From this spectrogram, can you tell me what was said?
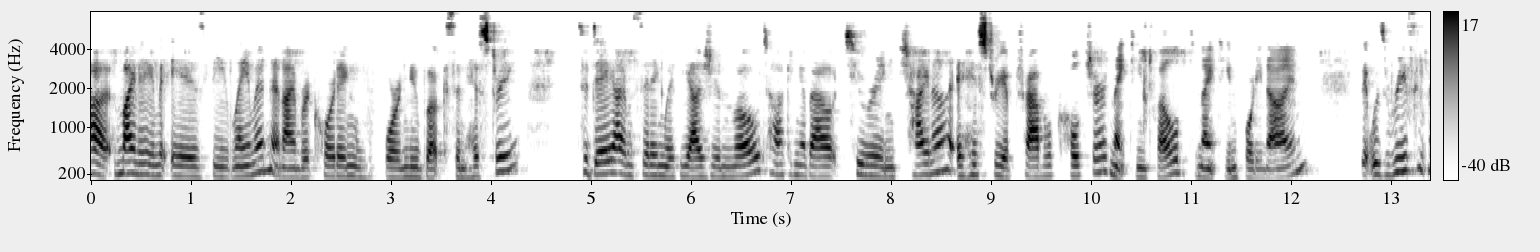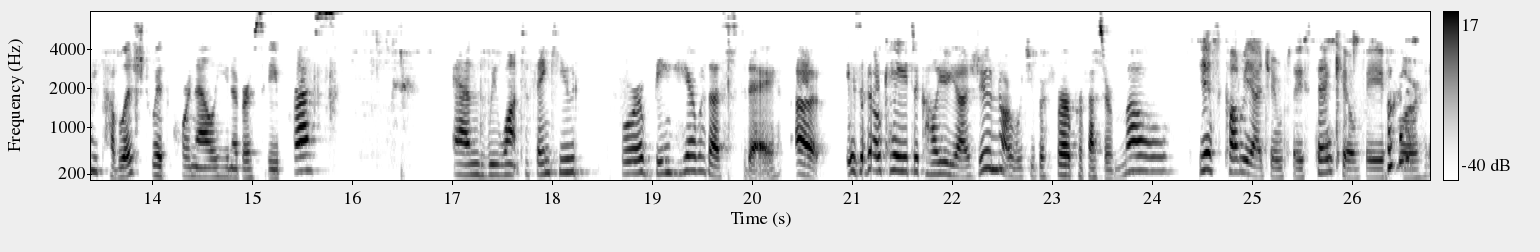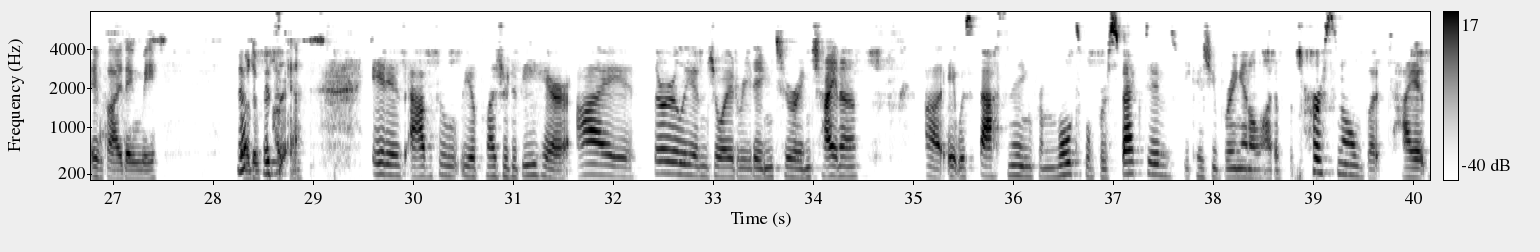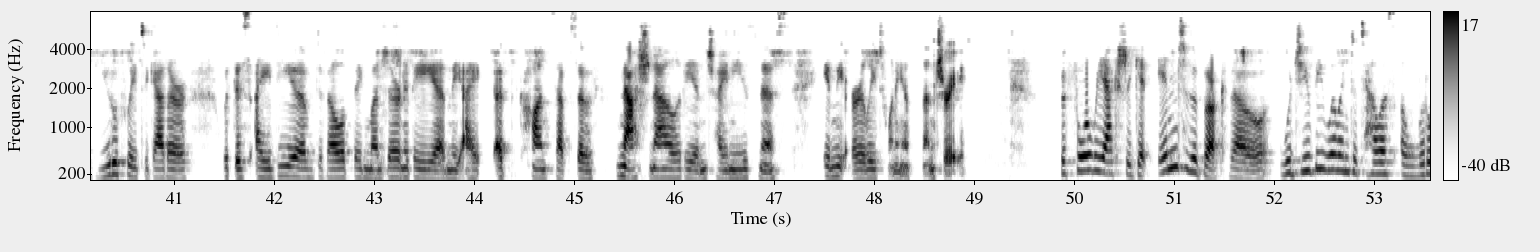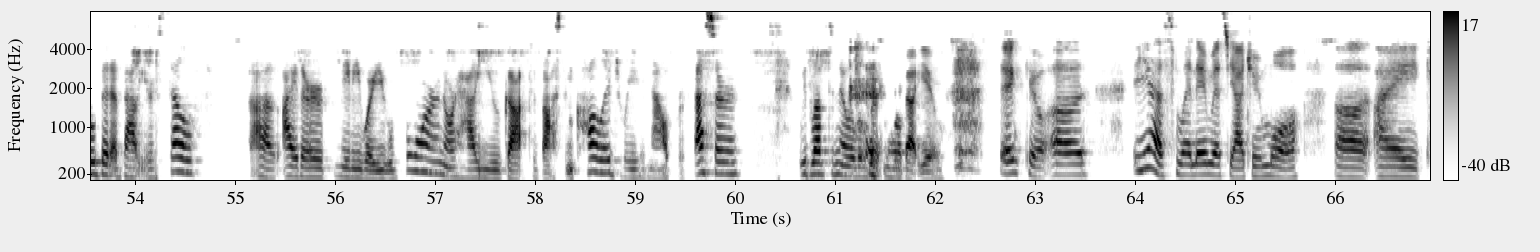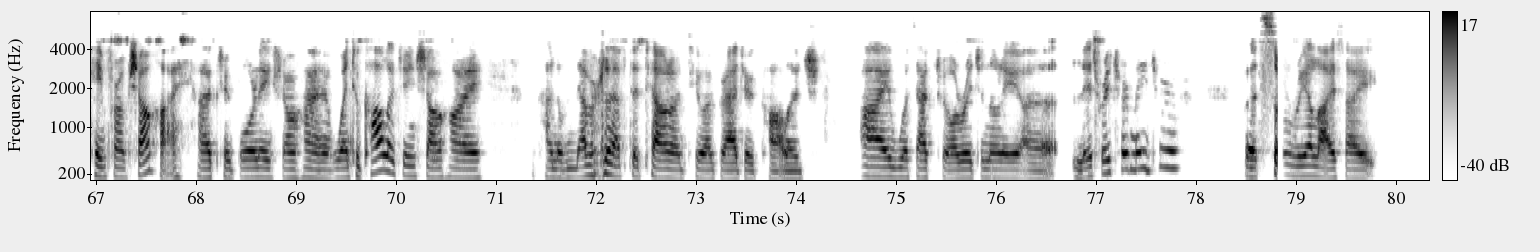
Uh, my name is Bee Lehman, and I'm recording for New Books in History. Today I'm sitting with Yajun Mo talking about Touring China, a history of travel culture, 1912 to 1949. It was recently published with Cornell University Press. And we want to thank you for being here with us today. Uh, is it okay to call you Yajun, or would you prefer Professor Mo? Yes, call me Yajun, please. Thank you, Bee, okay. for inviting me podcast. It is absolutely a pleasure to be here. I thoroughly enjoyed reading Touring China. Uh, it was fascinating from multiple perspectives because you bring in a lot of the personal, but tie it beautifully together with this idea of developing modernity and the uh, concepts of nationality and Chineseness in the early 20th century. Before we actually get into the book, though, would you be willing to tell us a little bit about yourself, uh, either maybe where you were born or how you got to Boston College, where you're now a professor? We'd love to know a little bit more about you. Thank you. Uh, Yes, my name is Yajun Mo. Uh, I came from Shanghai. Actually, born in Shanghai. Went to college in Shanghai. Kind of never left the town until I graduated college. I was actually originally a literature major, but soon realized I,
